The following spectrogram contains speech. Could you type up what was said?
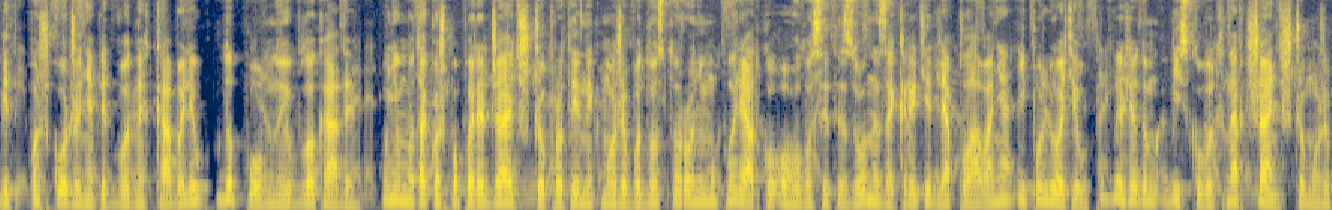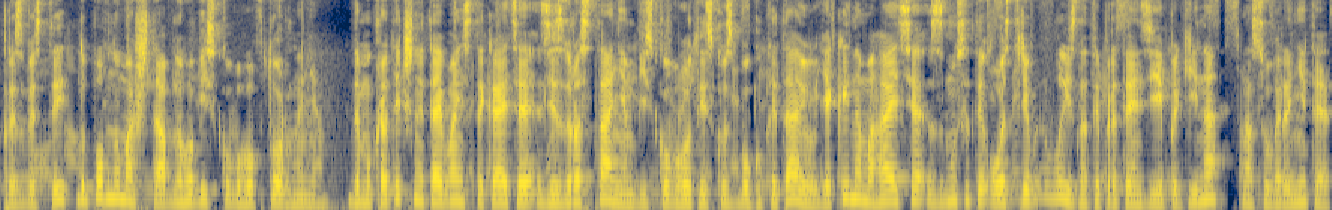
від пошкодження підводних кабелів до повної блокади. У ньому також попереджають, що противник може в односторонньому порядку оголосити зони закриті для плавання і полю польотів під виглядом військових навчань, що може призвести до повномасштабного військового вторгнення. Демократичний Тайвань стикається зі зростанням військового тиску з боку Китаю, який намагається змусити острів визнати претензії Пекіна на суверенітет.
